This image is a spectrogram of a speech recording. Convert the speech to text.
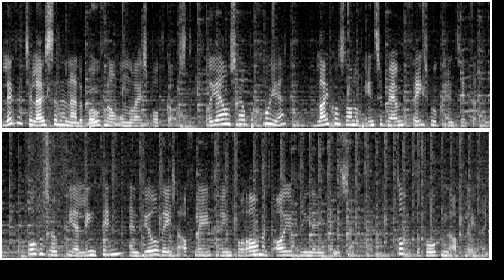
Leuk dat je luisterde naar de Bovenal Onderwijs podcast. Wil jij ons helpen groeien? Like ons dan op Instagram, Facebook en Twitter. Volg ons ook via LinkedIn en deel deze aflevering vooral met al je vrienden en kennissen. Tot de volgende aflevering.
